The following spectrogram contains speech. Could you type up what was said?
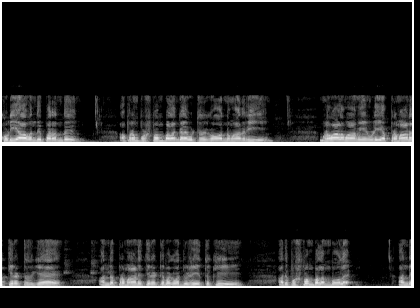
கொடியாக வந்து பறந்து அப்புறம் புஷ்பம் பழங்களை விட்டுருக்கோ அந்த மாதிரி மணவாள மாமியனுடைய பிரமாணத்திரட்டு இருக்க அந்த பிரமாணத்திரட்டு பகவத் விஷயத்துக்கு அது புஷ்பம் பலம் போல அந்த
